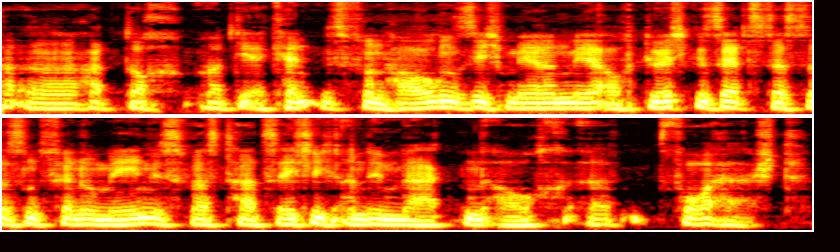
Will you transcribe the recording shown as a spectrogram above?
äh, hat doch hat die Erkenntnis von Haugen sich mehr und mehr auch durchgesetzt, dass das ein Phänomen ist, was tatsächlich an den Märkten auch äh, vorherrscht.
